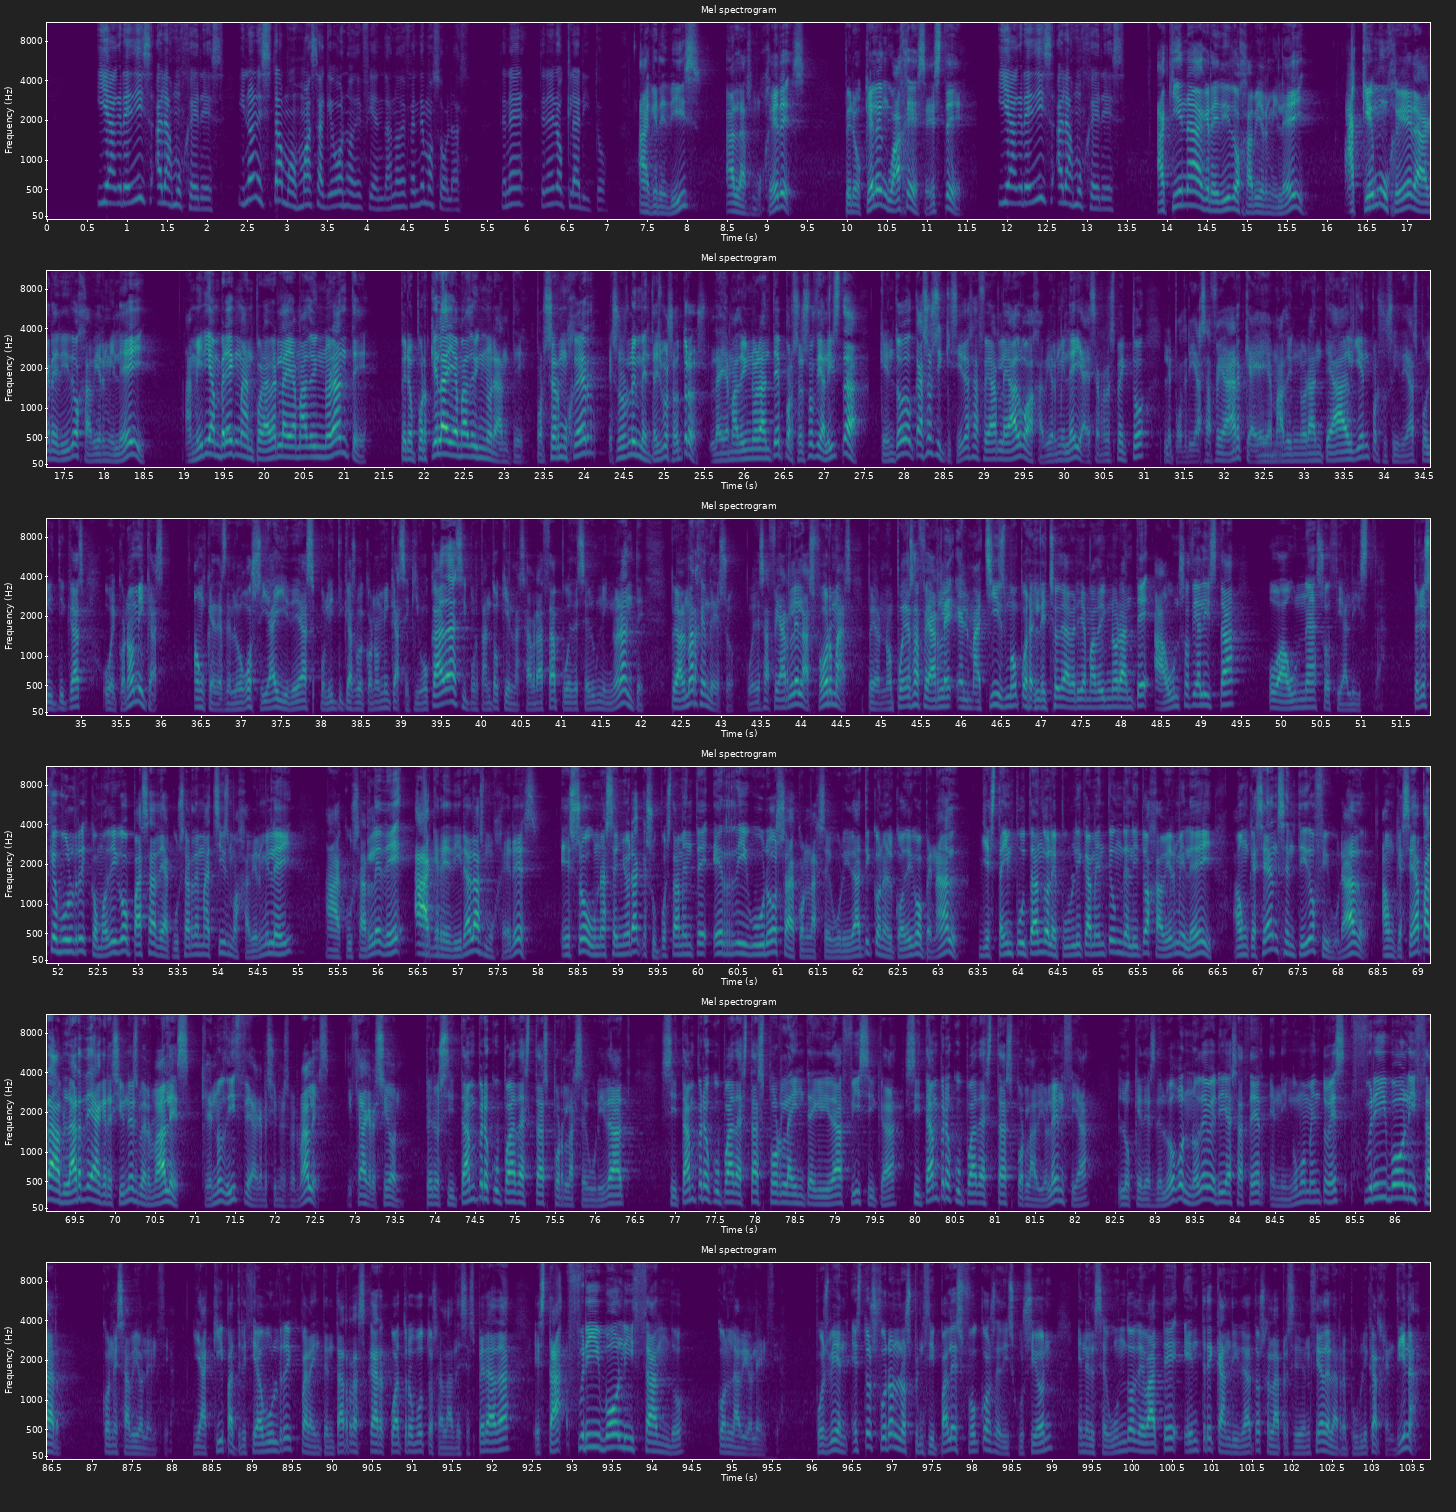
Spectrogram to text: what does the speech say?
Y agredís a las mujeres. Y no necesitamos más a que vos nos defiendas, nos defendemos solas. Tené, tenerlo clarito. Agredís a las mujeres. ¿Pero qué lenguaje es este? Y agredís a las mujeres. ¿A quién ha agredido Javier Milei? ¿A qué mujer ha agredido Javier Milei? ¿A Miriam Bregman por haberla llamado ignorante? ¿Pero por qué la ha llamado ignorante? ¿Por ser mujer? Eso os lo inventáis vosotros. La ha llamado ignorante por ser socialista. Que en todo caso, si quisieras afearle algo a Javier Milei a ese respecto, le podrías afear que haya llamado ignorante a alguien por sus ideas políticas o económicas. Aunque desde luego sí hay ideas políticas o económicas equivocadas y por tanto quien las abraza puede ser un ignorante. Pero al margen de eso, puedes afearle las formas, pero no puedes afearle el machismo por el hecho de haber llamado ignorante a un socialista o a una socialista. Pero es que Bullrich, como digo, pasa de acusar de machismo a Javier Milei a acusarle de agredir a las mujeres. Eso una señora que supuestamente es rigurosa con la seguridad y con el Código Penal. Y está imputándole públicamente un delito a Javier Milei, aunque sea en sentido figurado, aunque sea para hablar de agresiones verbales, que no dice agresiones verbales, dice agresión. Pero si tan preocupada estás por la seguridad, si tan preocupada estás por la integridad física, si tan preocupada estás por la violencia, lo que desde luego no deberías hacer en ningún momento es frivolizar con esa violencia. Y aquí Patricia Bullrich, para intentar rascar cuatro votos a la desesperada, está frivolizando con la violencia. Pues bien, estos fueron los principales focos de discusión en el segundo debate entre candidatos a la presidencia de la República Argentina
